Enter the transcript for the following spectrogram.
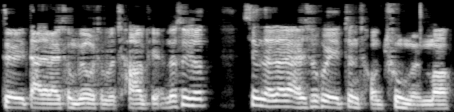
对大家来说没有什么差别。那所以说，现在大家还是会正常出门吗？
